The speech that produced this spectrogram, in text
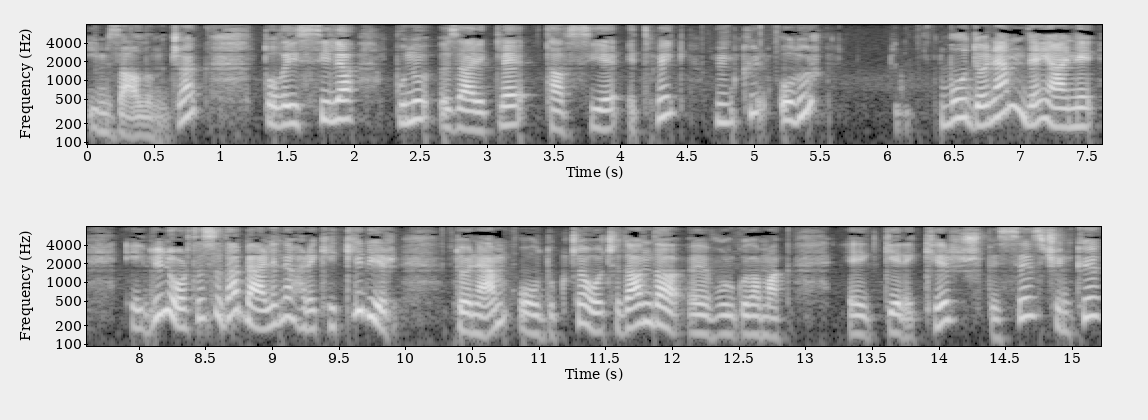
imzalanacak. Dolayısıyla bunu özellikle tavsiye etmek mümkün olur. Bu dönemde yani Eylül ortası da Berlin'de hareketli bir dönem oldukça o açıdan da e, vurgulamak e, gerekir şüphesiz. Çünkü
